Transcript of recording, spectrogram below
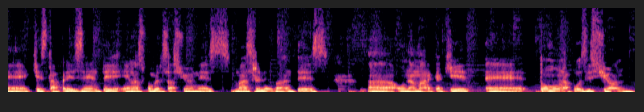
eh, que está presente en las conversaciones más relevantes, uh, una marca que eh, toma una posición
